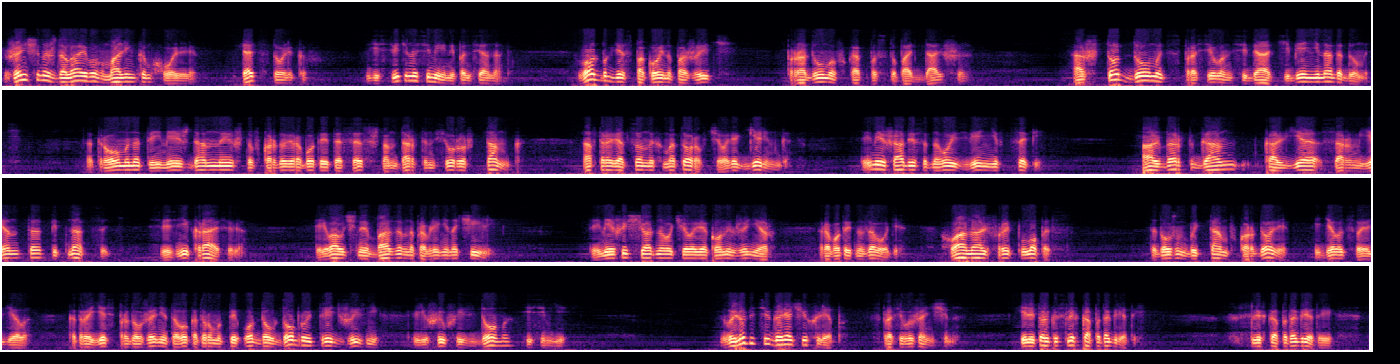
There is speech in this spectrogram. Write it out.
Женщина ждала его в маленьком холле. Пять столиков. Действительно семейный пансионат. Вот бы где спокойно пожить, продумав, как поступать дальше. «А что думать?» — спросил он себя. «Тебе не надо думать. От Романа ты имеешь данные, что в Кордове работает СС «Штандартенфюрер Танк», автор авиационных моторов, человек Геринга. Ты имеешь адрес одного из звеньев цепи. Альберт Ган, Колье Сармьента, 15, связник Райфеля перевалочная база в направлении на Чили. Ты имеешь еще одного человека, он инженер, работает на заводе. Хуан Альфред Лопес. Ты должен быть там, в Кордове, и делать свое дело, которое есть продолжение того, которому ты отдал добрую треть жизни, лишившись дома и семьи. «Вы любите горячий хлеб?» — спросила женщина. «Или только слегка подогретый?» слегка подогретый,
